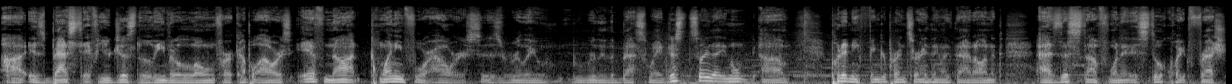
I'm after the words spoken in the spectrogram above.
uh, is best if you just leave it alone for a couple hours. If not, 24 hours is really, really the best way, just so that you don't um, put any fingerprints or anything like that on it. As this stuff, when it is still quite fresh,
